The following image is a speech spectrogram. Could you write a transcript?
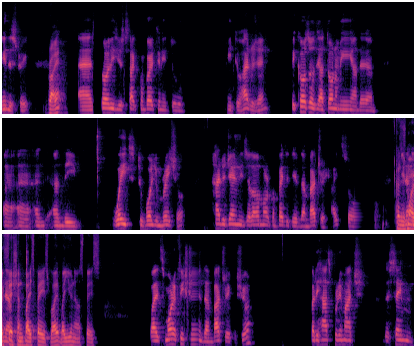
industry, right. And slowly you start converting into into hydrogen because of the autonomy and the uh, uh, and and the weight to volume ratio hydrogen is a lot more competitive than battery right so Because it's more a- efficient by space, right? By unit space. Well, it's more efficient than battery for sure but it has pretty much the same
